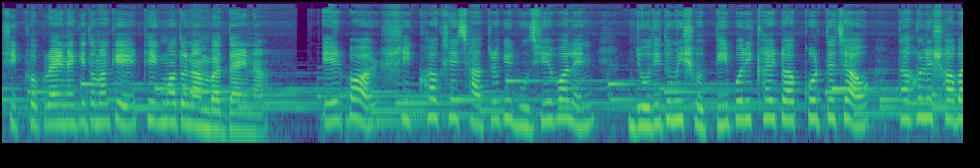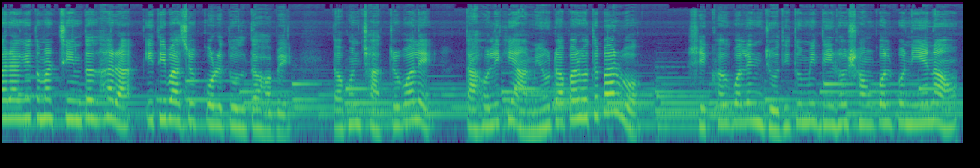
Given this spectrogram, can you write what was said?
শিক্ষকরাই নাকি তোমাকে ঠিকমতো নাম্বার দেয় না। এরপর শিক্ষক সেই ছাত্রকে বুঝিয়ে বলেন, যদি তুমি সত্যিই পরীক্ষায় টপ করতে চাও তাহলে সবার আগে তোমার চিন্তাধারা ইতিবাচক করে তুলতে হবে। তখন ছাত্র বলে, তাহলে কি আমিও টপার হতে পারব? শিক্ষক বলেন, যদি তুমি দৃঢ় সংকল্প নিয়ে নাও,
